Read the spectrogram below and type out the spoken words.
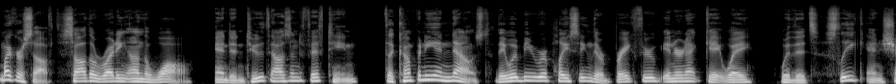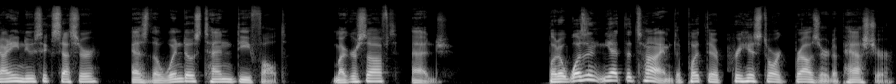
Microsoft saw the writing on the wall, and in 2015, the company announced they would be replacing their breakthrough Internet gateway with its sleek and shiny new successor as the Windows 10 default, Microsoft Edge. But it wasn't yet the time to put their prehistoric browser to pasture.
